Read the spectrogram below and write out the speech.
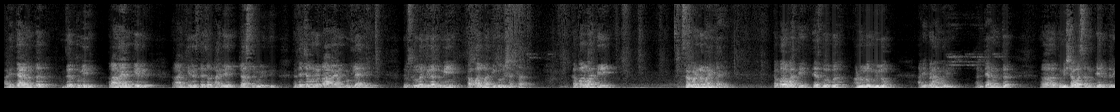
आणि त्यानंतर जर तुम्ही प्राणायाम केले तर आणखीनच त्याचा फायदे जास्त मिळतील. त्याच्यामध्ये प्राणायाम कुठले आहे? तर सुरुवातीला तुम्ही कपालभाती करू शकता. कपालभाती सर्वांना माहीत आहे. कपालभाती त्याचबरोबर अनुलोम विलोम आणि ब्राह्मरी आणि त्यानंतर तुम्ही शवासन केलं तरी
